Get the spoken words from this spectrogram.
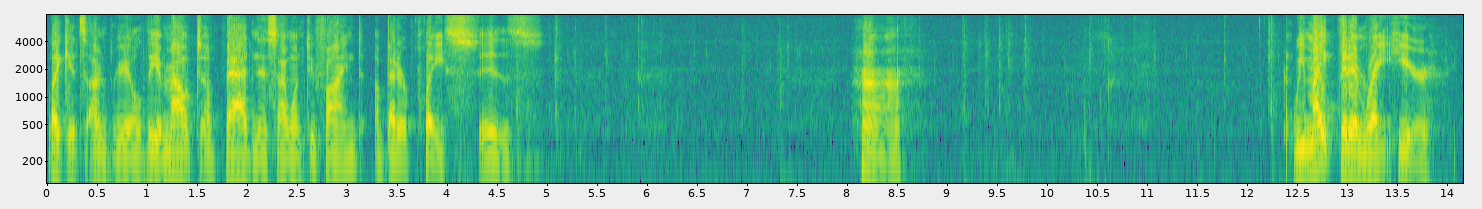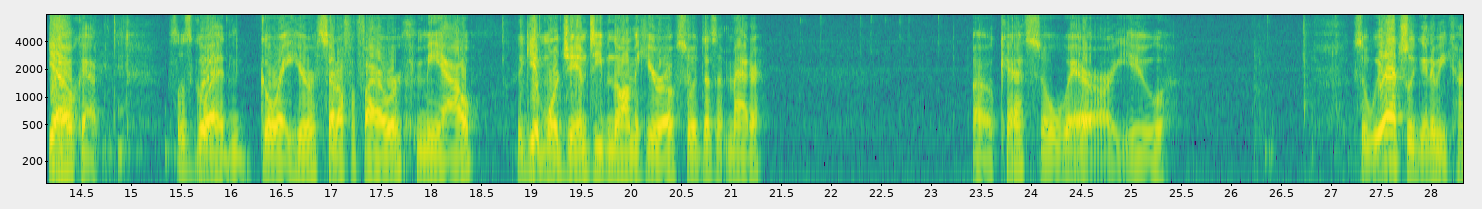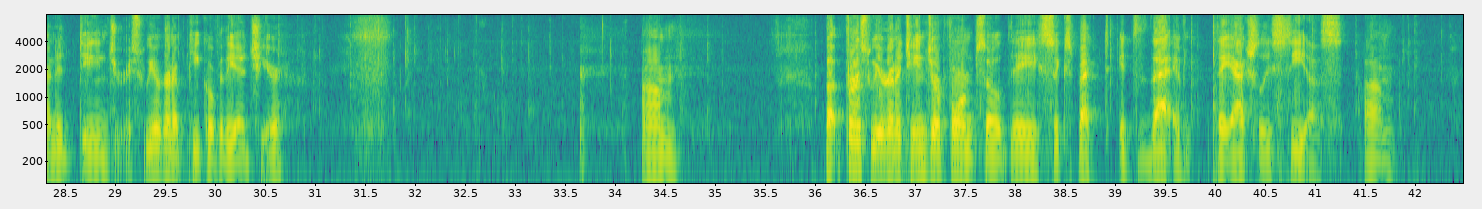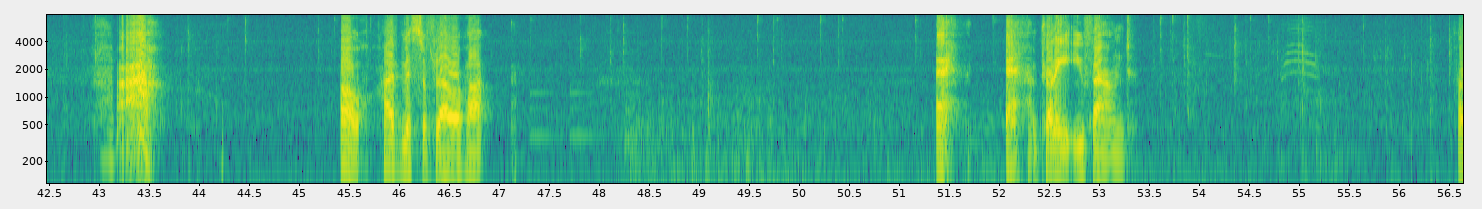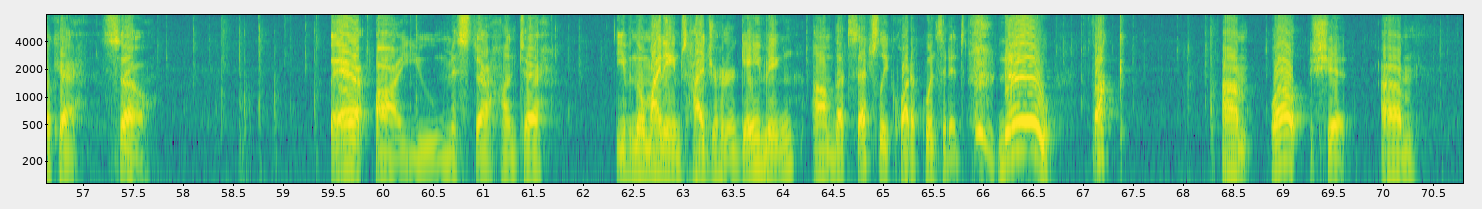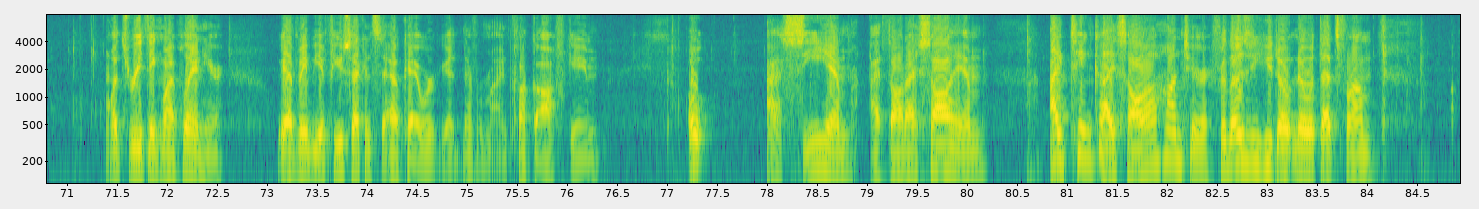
Like, it's unreal. The amount of badness I want to find a better place is... Huh. We might fit him right here. Yeah, okay. So let's go ahead and go right here. Set off a firework. Meow. We get more gems, even though I'm a hero, so it doesn't matter. Okay, so where are you? So we're actually going to be kind of dangerous. We are going to peek over the edge here. Um, but first we are going to change our form so they suspect it's that if they actually see us. Um, ah! Oh, I've missed a flower pot. Eh, eh, I'm trying to get you found. Okay. So, where are you, Mr. Hunter? Even though my name's Hydra Hunter Gaming, um, that's actually quite a coincidence. no! Fuck! Um, well, shit. Um, let's rethink my plan here. We have maybe a few seconds to... Okay, we're good. Never mind. Fuck off, game. Oh, I see him. I thought I saw him. I think I saw a hunter. For those of you who don't know what that's from,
